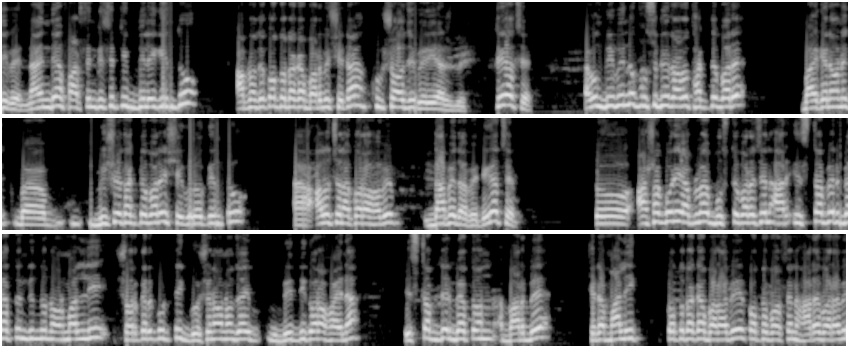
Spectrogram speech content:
দিবেন। নাইন দিয়ে পার্সেন্টেজে টিপ দিলে কিন্তু আপনাদের কত টাকা বাড়বে সেটা খুব সহজে বেরিয়ে আসবে। ঠিক আছে? এবং বিভিন্ন প্রসিডিউর আরও থাকতে পারে বা এখানে অনেক বিষয় থাকতে পারে, সেগুলো কিন্তু আলোচনা করা হবে ধাপে ধাপে। ঠিক আছে? তো আশা করি আপনারা বুঝতে পারছেন, আর স্টাফের বেতন কিন্তু নর্মালি সরকার কর্তৃক ঘোষণা অনুযায়ী বৃদ্ধি করা হয় না। স্টাফদের বেতন বাড়বে, সেটা মালিক কত টাকা বাড়াবে, কত পার্সেন্ট হারে বাড়াবে,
